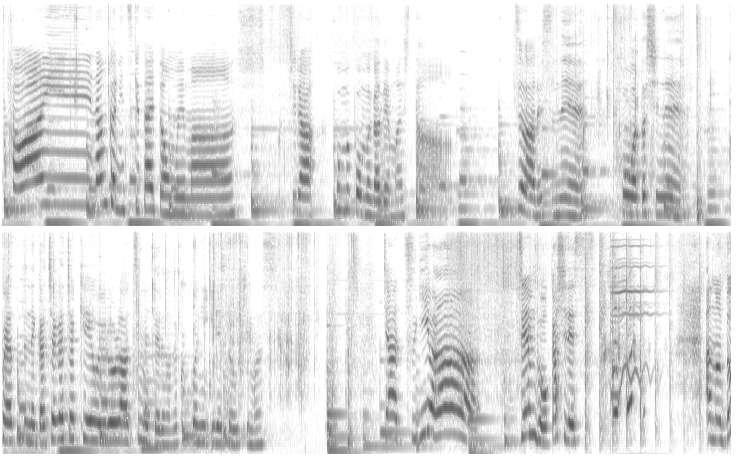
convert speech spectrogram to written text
可愛い。なんかにつけたいと思います。こちらポムポムが出ました。実はですねこう私ねこうやってねガチャガチャ系をいろいろ集めてるのでここに入れておきます。じゃあ次は全部お菓子です。あのドン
